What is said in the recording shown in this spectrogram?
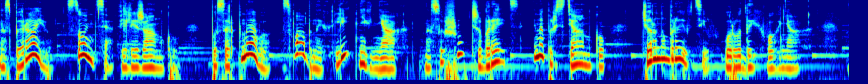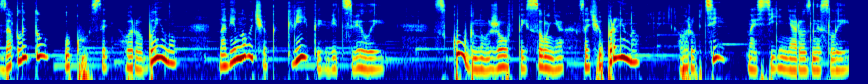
Назбираю сонця філіжанку, по серпнево свабних літніх днях насушу чебрець і на перстянку чорнобривців у рудих вогнях, заплету у коси горобину, на віночок квіти відцвіли, скубну жовтий сонях за чуприну, горобці насіння рознесли,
